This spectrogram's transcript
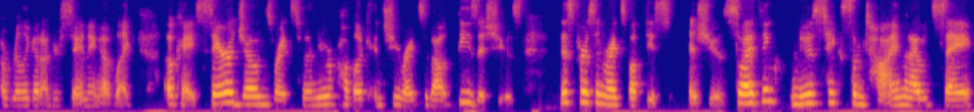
a really good understanding of like, okay, Sarah Jones writes for the New Republic and she writes about these issues. This person writes about these issues. So I think news takes some time, and I would say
